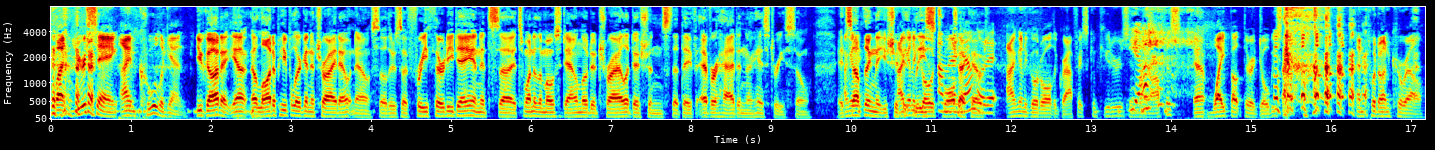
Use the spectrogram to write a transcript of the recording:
But you're saying I'm cool again. You got it. Yeah, a lot of people are going to try it out now. So there's a free 30 day, and it's uh, it's one of the most downloaded trial editions that they've ever had in their history. So it's gonna- something that you should I'm at gonna go least to I'm gonna check out. it. I'm going to go to all the graphics computers in my office, Yeah. wipe out their Adobe stuff, and put on Corel.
